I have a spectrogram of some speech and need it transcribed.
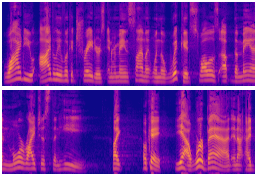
why do you idly look at traitors and remain silent when the wicked swallows up the man more righteous than he? Like, okay, yeah, we're bad, and I, I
